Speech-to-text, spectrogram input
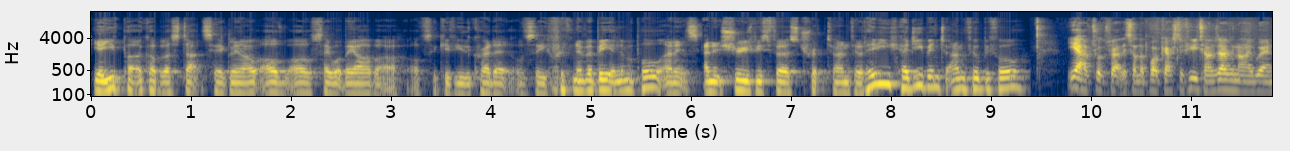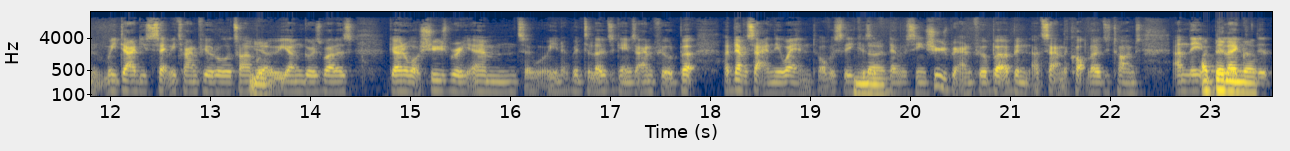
yeah, you've put a couple of stats here, Glenn. I'll, I'll, I'll say what they are, but I'll obviously give you the credit. Obviously, we've never beaten Liverpool, and it's and it's Shrewsbury's first trip to Anfield. Had you had you been to Anfield before? Yeah, I've talked about this on the podcast a few times, haven't I? When my dad used to take me to Anfield all the time when Yeah. we were younger, as well as going to watch Shrewsbury. Um, so you know, been to loads of games at Anfield, but I'd never sat in the away end, obviously, because No. I'd never seen Shrewsbury at Anfield. But I've been, I'd sat in the Kop loads of times, and the the leg, the-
